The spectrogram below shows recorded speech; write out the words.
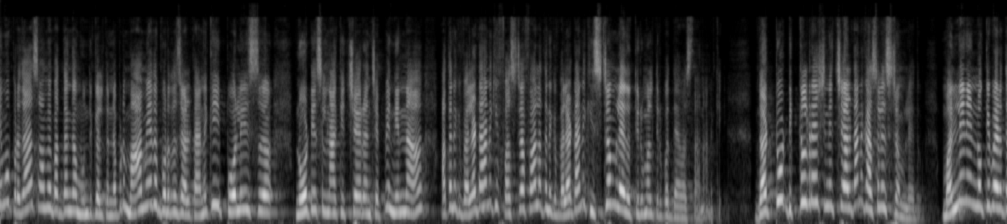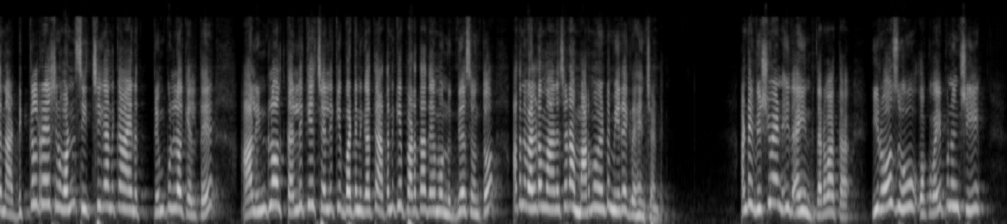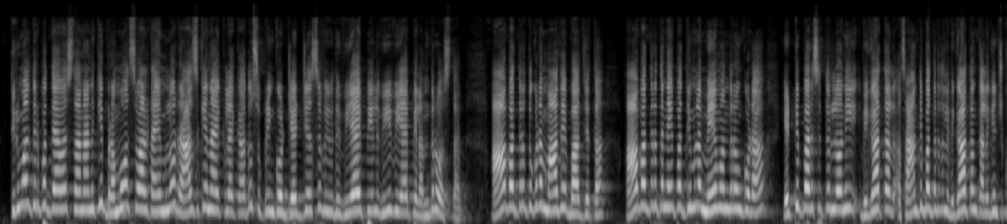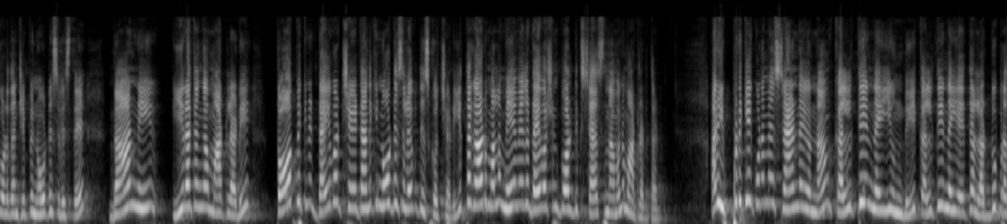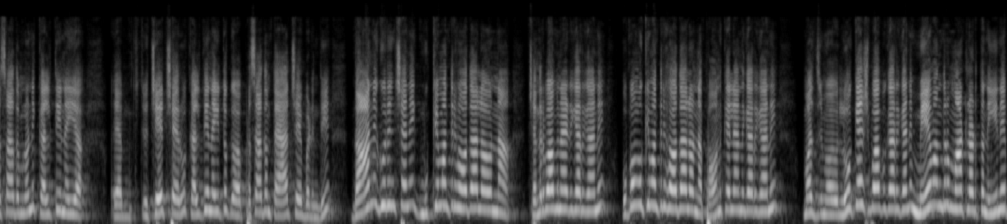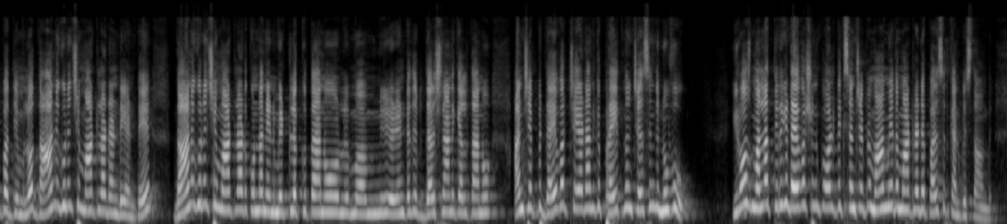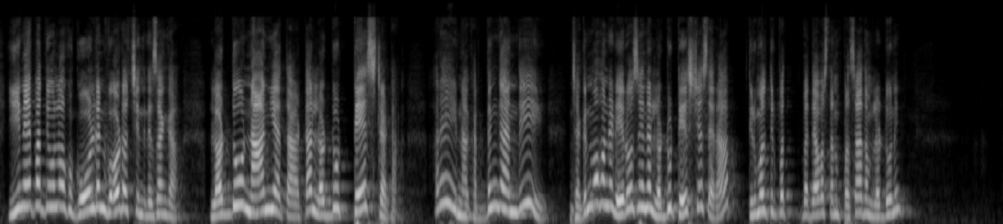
మేము ప్రజాస్వామ్యబద్ధంగా ముందుకెళ్తున్నప్పుడు మా మీద బురద చల్లటానికి పోలీసు నోటీసులు నాకు ఇచ్చారు అని చెప్పి నిన్న అతనికి వెళ్ళడానికి ఫస్ట్ ఆఫ్ ఆల్ అతనికి వెళ్ళడానికి ఇష్టం లేదు తిరుమల తిరుపతి దేవస్థానానికి. దట్టు డిక్లరేషన్ ఇచ్చి వెళ్ళడానికి అసలు ఇష్టం లేదు. మళ్ళీ నేను నొక్కి పెడుతున్నా డిక్లరేషన్ వన్స్ ఇచ్చి కనుక ఆయన టెంపుల్లోకి వెళ్తే వాళ్ళ ఇంట్లో తల్లికి చెల్లికి బట్టిన గతే అతనికి పడతాదేమో అన్న ఉద్దేశంతో అతను వెళ్ళడం మానేశాడు. ఆ మర్మం ఏంటో మీరే గ్రహించండి. అంటే విషయం ఏంటి? ఇది అయింది తర్వాత. ఈరోజు ఒకవైపు నుంచి తిరుమల తిరుపతి దేవస్థానానికి బ్రహ్మోత్సవాల టైంలో రాజకీయ నాయకులే కాదు సుప్రీంకోర్టు జడ్జెస్ వివిధ విఐపీలు వివిఐపీలు అందరూ వస్తారు. ఆ భద్రత కూడా మాదే బాధ్యత. ఆ భద్రత నేపథ్యంలో మేమందరం కూడా ఎట్టి పరిస్థితుల్లోని విఘాతాలు శాంతి భద్రతలు విఘాతం కలిగించకూడదని చెప్పి నోటీసులు ఇస్తే దాన్ని ఈ రకంగా మాట్లాడి టాపిక్ని డైవర్ట్ చేయడానికి నోటీసుల వైపు తీసుకొచ్చాడు. ఇతగాడు మళ్ళీ మేమేదో డైవర్షన్ పాలిటిక్స్ చేస్తున్నామని మాట్లాడతాడు. అరే ఇప్పటికీ కూడా మేము స్టాండ్ అయి ఉన్నాం. కల్తీ నెయ్యి ఉంది. కల్తీ నెయ్యి అయితే లడ్డు ప్రసాదంలోని కల్తీ నెయ్యి చేర్చారు. కల్తీ నెయ్యితో ప్రసాదం తయారు చేయబడింది. దాని గురించని ముఖ్యమంత్రి హోదాలో ఉన్న చంద్రబాబు నాయుడు గారు కానీ ఉప ముఖ్యమంత్రి హోదాలో ఉన్న పవన్ కళ్యాణ్ గారు కానీ మధ్య లోకేష్ బాబు గారు కానీ మేమందరం మాట్లాడుతున్న ఈ నేపథ్యంలో దాని గురించి మాట్లాడండి అంటే దాని గురించి మాట్లాడకుండా నేను మెట్లు ఎక్కుతాను ఏంటది దర్శనానికి వెళ్తాను అని చెప్పి డైవర్ట్ చేయడానికి ప్రయత్నం చేసింది నువ్వు. ఈరోజు మళ్ళీ తిరిగి డైవర్షన్ పాలిటిక్స్ అని చెప్పి మా మీద మాట్లాడే పరిస్థితి కనిపిస్తూ ఉంది. ఈ నేపథ్యంలో ఒక గోల్డెన్ వర్డ్ వచ్చింది నిజంగా. లడ్డు నాణ్యత అట లడ్డు టేస్ట్ అట. అరే నాకు అర్థం కాంది. జగన్మోహన్ రెడ్డి ఏ రోజైనా లడ్డు టేస్ట్ చేశారా? తిరుమల తిరుపతి దేవస్థానం ప్రసాదం లడ్డూని?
